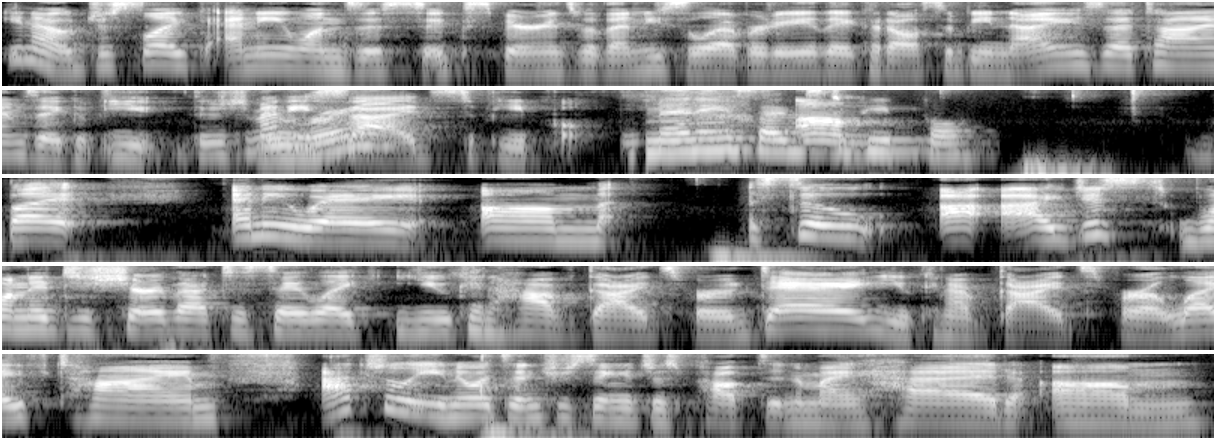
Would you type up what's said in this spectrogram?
you know, just like anyone's ex- experience with any celebrity, they could also be nice at times. They could, you, there's many right. sides to people. Many sides Um, to people. But anyway, um, so I, I just wanted to share that to say like you can have guides for a day, you can have guides for a lifetime. Actually, you know what's interesting? It just popped into my head. Um,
